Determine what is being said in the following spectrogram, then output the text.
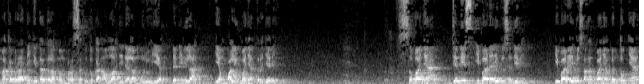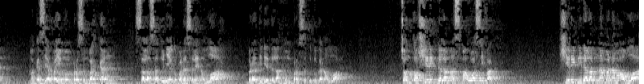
maka berarti kita telah mempersekutukan Allah di dalam uluhiyah dan inilah yang paling banyak terjadi. Sebanyak jenis ibadah itu sendiri. Ibadah itu sangat banyak bentuknya, maka siapa yang mempersembahkan salah satunya kepada selain Allah, berarti dia telah mempersekutukan Allah. Contoh syirik dalam asma wa sifat. Syirik di dalam nama-nama Allah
